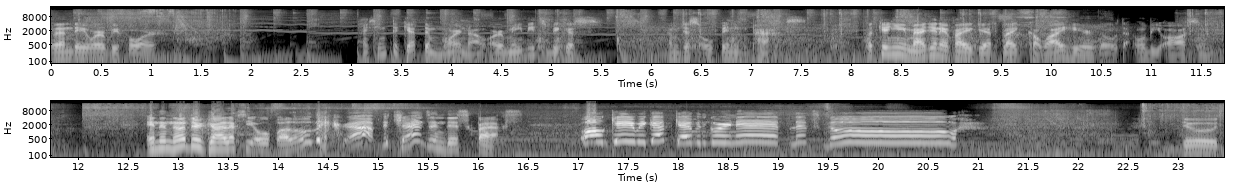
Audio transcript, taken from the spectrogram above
than they were before? I seem to get them more now, or maybe it's because I'm just opening packs. But can you imagine if I get like Kawhi here though? That would be awesome. And another Galaxy Opal. Holy crap! The chance in this packs. Okay, we got Kevin Garnett. Let's go! Dude,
